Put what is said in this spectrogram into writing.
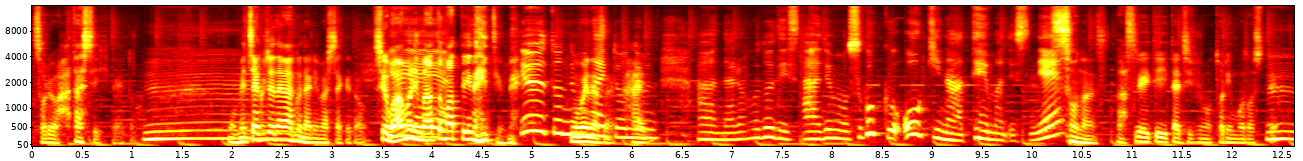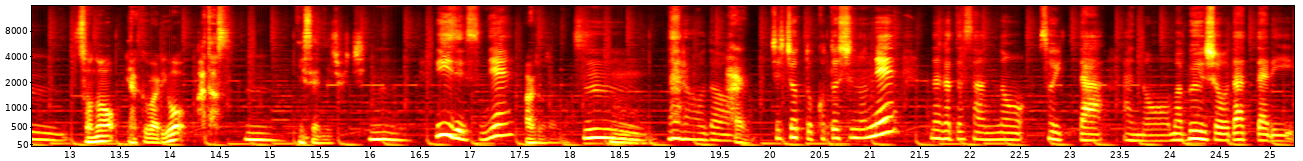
それを果たしていきたいと、うん、もうめちゃくちゃ長くなりましたけどしかもあんまりまとまっていないっていうね。いやいやとんでもないとんでもない、はい、あなるほどです。あでもすごく大きなテーマですね。そうなんです。忘れていた自分を取り戻して、その役割を果たす、うん、2021、うんいいですね。ありがとうございます。うん、なるほど。はい、じゃあちょっと今年のね永田さんのそういったあのまあ文章だったり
